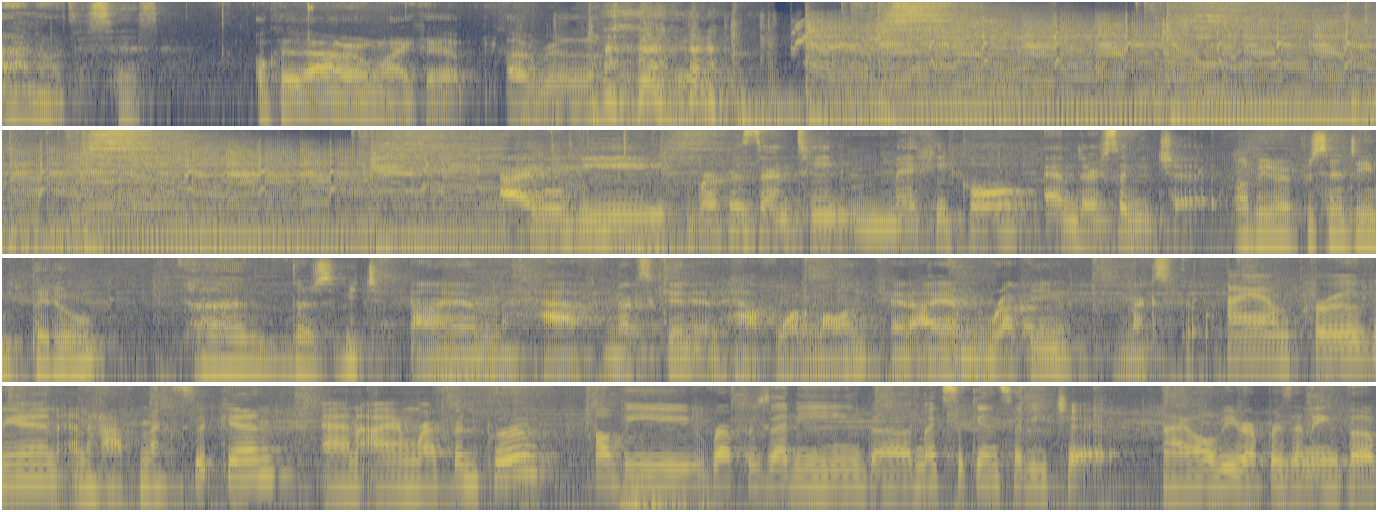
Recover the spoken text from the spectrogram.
I don't know what this is. Okay, I don't like it. I really don't like it. I will be representing Mexico and their ceviche. I'll be representing Peru and their ceviche. I am half Mexican and half Guatemalan, and I am repping Mexico. I am Peruvian and half Mexican, and I am repping Peru. I'll be representing the Mexican ceviche. I will be representing the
